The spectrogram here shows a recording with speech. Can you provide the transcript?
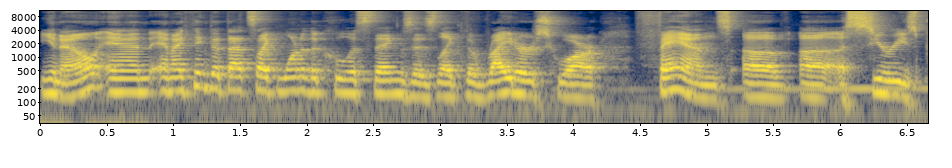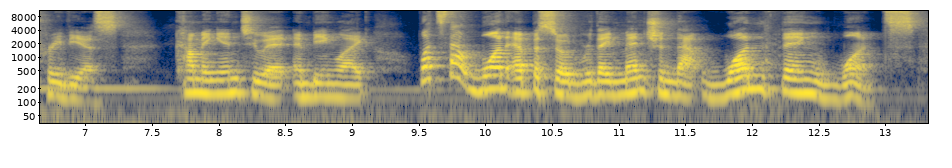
you know? And and I think that that's like one of the coolest things is like the writers who are fans of a, a series previous coming into it and being like, what's that one episode where they mention that one thing once?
